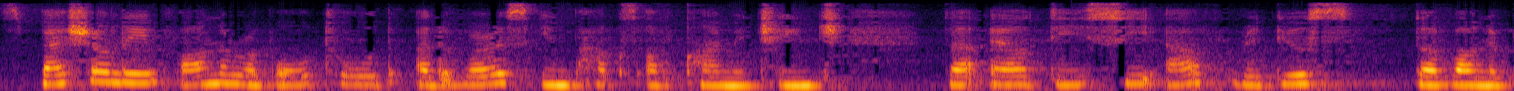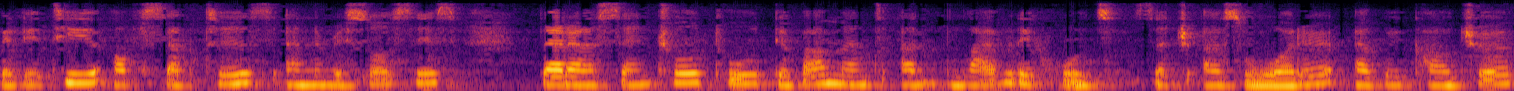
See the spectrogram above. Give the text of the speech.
especially vulnerable to the adverse impacts of climate change. The LDCF reduces the vulnerability of sectors and resources that are central to development and livelihoods, such as water, agriculture,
